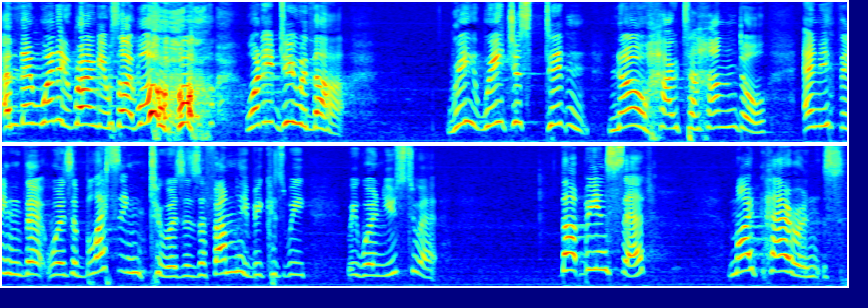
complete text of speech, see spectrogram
and then when it rang, it was like, whoa, what do you do with that? We, we just didn't know how to handle anything that was a blessing to us as a family because we, we weren't used to it. That being said, my parents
